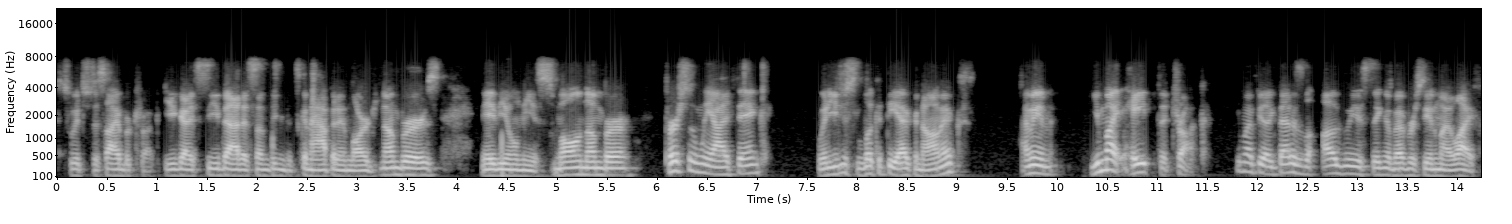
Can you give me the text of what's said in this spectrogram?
switch to Cybertruck? Do you guys see that as something that's going to happen in large numbers, maybe only a small number? Personally, I think when you just look at the economics, I mean, you might hate the truck. You might be like, that is the ugliest thing I've ever seen in my life.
